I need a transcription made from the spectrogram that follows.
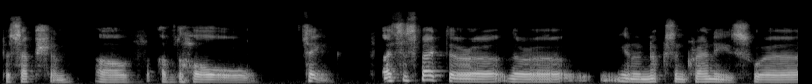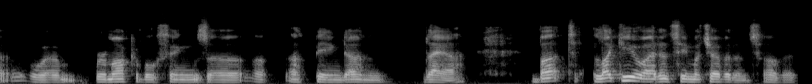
perception of of the whole thing. I suspect there are there are you know nooks and crannies where where remarkable things are, are, are being done there. But like you, I don't see much evidence of it.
